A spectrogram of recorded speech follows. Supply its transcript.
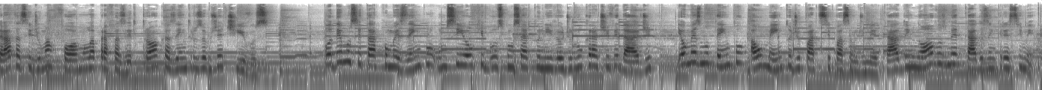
Trata-se de uma fórmula para fazer trocas entre os objetivos. Podemos citar como exemplo um CEO que busca um certo nível de lucratividade e, ao mesmo tempo, aumento de participação de mercado em novos mercados em crescimento.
